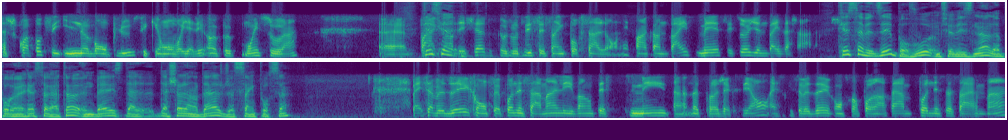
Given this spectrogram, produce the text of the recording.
Parce que Je crois pas que c'est ils ne vont plus, c'est qu'on va y aller un peu moins souvent. Euh, pas à Qu'est-ce que- grande échelle, parce qu'aujourd'hui, c'est 5 là. On pas encore une baisse, mais c'est sûr, il y a une baisse d'achat. Qu'est-ce que ça veut dire pour vous, M. Vézina, là, pour un restaurateur, une baisse d'a- d'achalandage de 5% Ben, ça veut dire qu'on fait pas nécessairement les ventes estimées dans notre projection. Est-ce que ça veut dire qu'on sera pas rentable? Pas nécessairement.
